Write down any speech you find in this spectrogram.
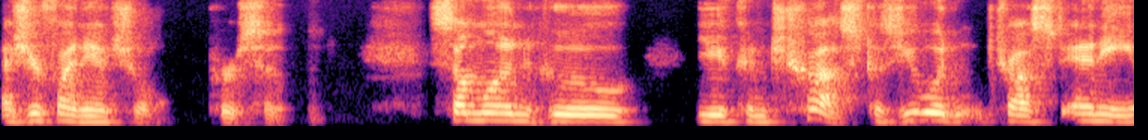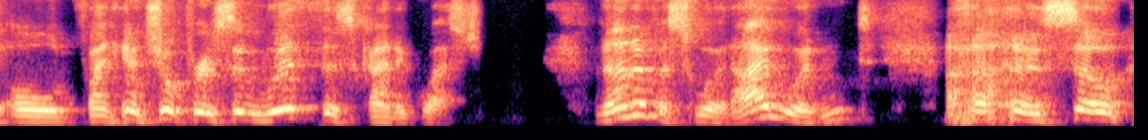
as your financial person, someone who you can trust, because you wouldn't trust any old financial person with this kind of question. None of us would. I wouldn't. Uh, so,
